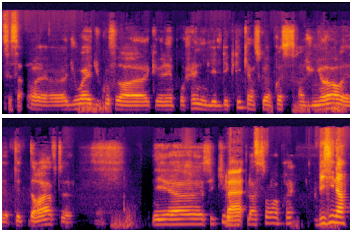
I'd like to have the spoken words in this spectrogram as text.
c'est ça. Ouais, euh, du, ouais, du coup, il faudra que l'année prochaine, il ait le déclic, hein, parce qu'après, ce sera junior, peut-être draft. Et euh, c'est qui le Bah, remplaçant après? Vizina,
